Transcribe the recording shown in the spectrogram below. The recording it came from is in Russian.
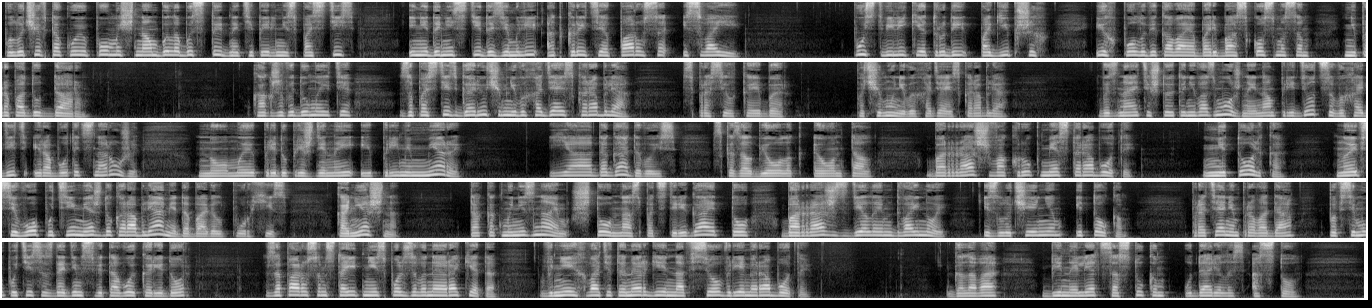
Получив такую помощь, нам было бы стыдно теперь не спастись и не донести до земли открытие паруса и свои. Пусть великие труды погибших, их полувековая борьба с космосом не пропадут даром. Как же вы думаете, запастись горючим, не выходя из корабля?» — спросил Кейбер. «Почему не выходя из корабля? Вы знаете, что это невозможно, и нам придется выходить и работать снаружи. Но мы предупреждены и примем меры». «Я догадываюсь», — сказал биолог Эонтал, — «барраж вокруг места работы». «Не только, но и всего пути между кораблями», — добавил Пурхис. «Конечно, так как мы не знаем, что нас подстерегает, то барраж сделаем двойной – излучением и током. Протянем провода, по всему пути создадим световой коридор. За парусом стоит неиспользованная ракета. В ней хватит энергии на все время работы. Голова Бинелет со стуком ударилась о стол.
